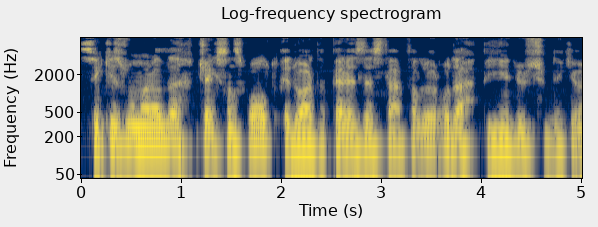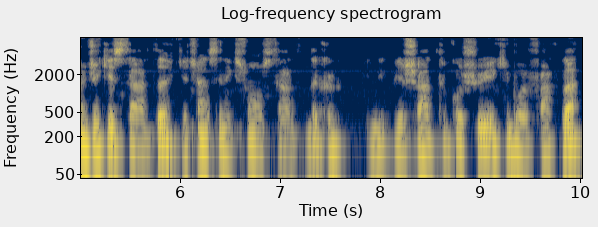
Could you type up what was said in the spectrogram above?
8 numaralı Jackson's Bolt Eduardo Perez'de start alıyor. O da 1700 şimdiki önceki startı. Geçen seneki son startında 40 binlik bir şartlı koşuyu iki boy farkla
